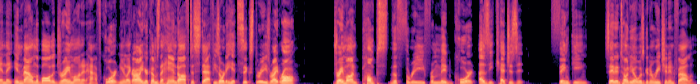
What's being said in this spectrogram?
and they inbound the ball to Draymond at half court, and you're like, all right, here comes the handoff to Steph. He's already hit six threes, right? Wrong. Draymond pumps the three from mid court as he catches it, thinking San Antonio was going to reach in and foul him.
